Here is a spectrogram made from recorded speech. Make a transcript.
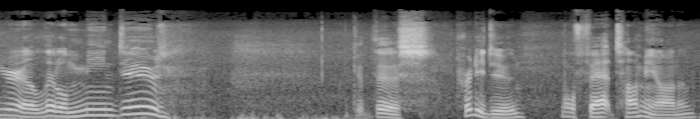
You're a little mean dude. Look at this. Pretty dude. Little fat tummy on him.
